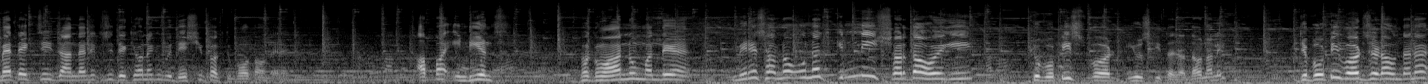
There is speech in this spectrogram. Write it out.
ਮੈਂ ਤਾਂ ਇੱਕ ਚੀਜ਼ ਜਾਣਦਾ ਜੀ, ਤੁਸੀਂ ਦੇਖਿਆ ਹੋਣਾ ਕਿ ਵਿਦੇਸ਼ੀ ਭਗਤ ਬਹੁਤ ਆਉਂਦੇ ਨੇ। ਆਪਾਂ ਇੰਡੀਅਨਸ ਭਗਵਾਨ ਨੂੰ ਮੰਨਦੇ ਆ। ਮੇਰੇ ਹਿਸਾਬ ਨਾਲ ਉਹਨਾਂ 'ਚ ਕਿੰਨੀ ਸ਼ਰਧਾ ਹੋਏਗੀ ਡਿਵੋਟਿਸ ਵਰਡ ਯੂਜ਼ ਕੀਤਾ ਜਾਂਦਾ ਉਹਨਾਂ ਲਈ। ਡਿਵੋਟੀ ਵਰਡ ਜਿਹੜਾ ਹੁੰਦਾ ਨਾ,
